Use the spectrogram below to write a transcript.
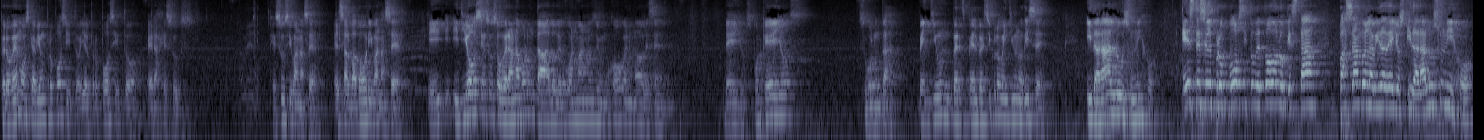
pero vemos que había un propósito y el propósito era Jesús. Jesús iba a nacer, el Salvador iba a nacer. Y, y, Dios en su soberana voluntad lo dejó en manos de un joven, un adolescente. De ellos. ¿Por qué ellos? Su voluntad. 21, el versículo 21 dice, y dará a luz un hijo. Este es el propósito de todo lo que está pasando en la vida de ellos. Y dará a luz un hijo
